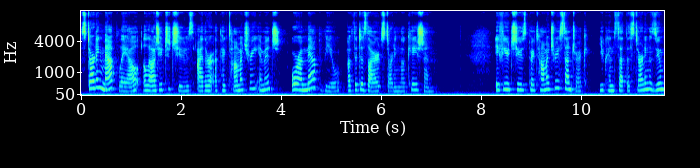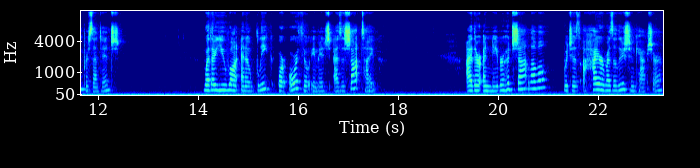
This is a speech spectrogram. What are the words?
Starting map layout allows you to choose either a pictometry image or a map view of the desired starting location. If you choose pictometry centric, you can set the starting zoom percentage, whether you want an oblique or ortho image as a shot type, either a neighborhood shot level, which is a higher resolution capture,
